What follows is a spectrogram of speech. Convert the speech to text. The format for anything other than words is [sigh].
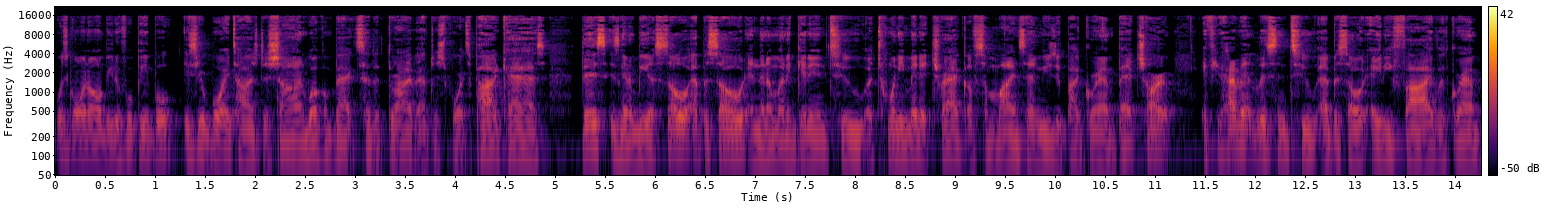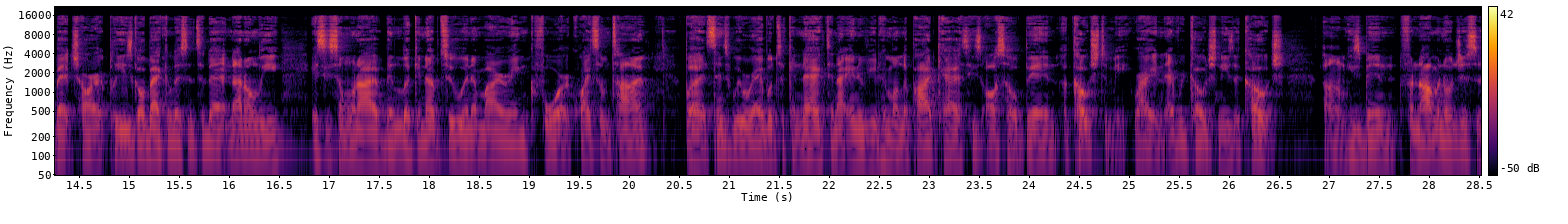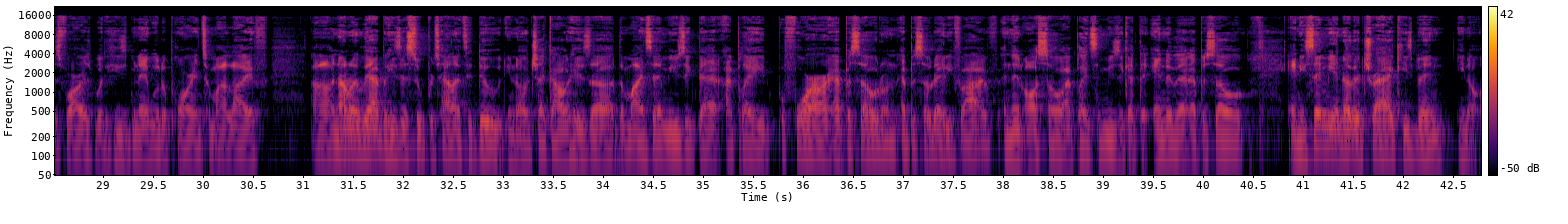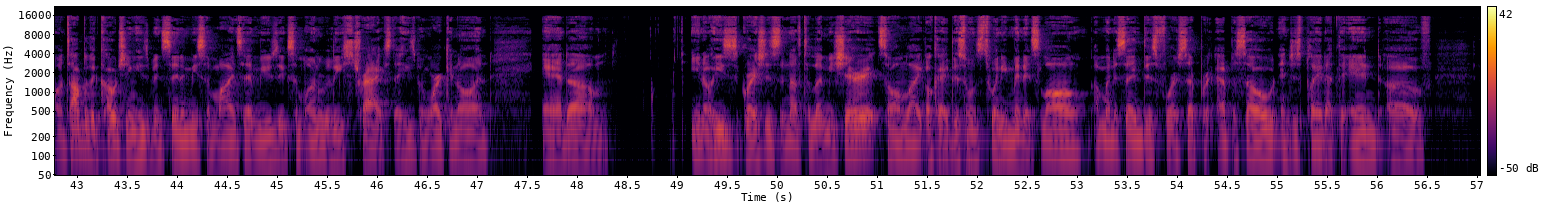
What's going on, beautiful people? It's your boy Taj Dashaun. Welcome back to the Thrive After Sports podcast. This is going to be a solo episode, and then I'm going to get into a 20 minute track of some mindset music by Graham Betchart. If you haven't listened to episode 85 with Graham Betchart, please go back and listen to that. Not only is he someone I've been looking up to and admiring for quite some time, but since we were able to connect and I interviewed him on the podcast, he's also been a coach to me, right? And every coach needs a coach. Um, he's been phenomenal just as far as what he's been able to pour into my life. Uh, not only that, but he's a super talented dude. You know, check out his uh, the mindset music that I played before our episode on episode 85, and then also I played some music at the end of that episode. And he sent me another track. He's been, you know, on top of the coaching, he's been sending me some mindset music, some unreleased tracks that he's been working on, and um, you know, he's gracious enough to let me share it. So I'm like, okay, this one's 20 minutes long. I'm gonna save this for a separate episode and just play it at the end of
